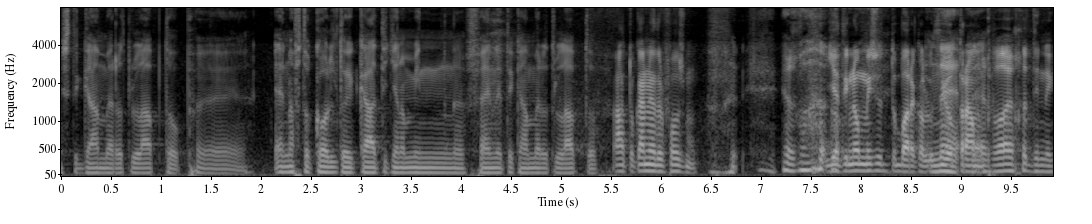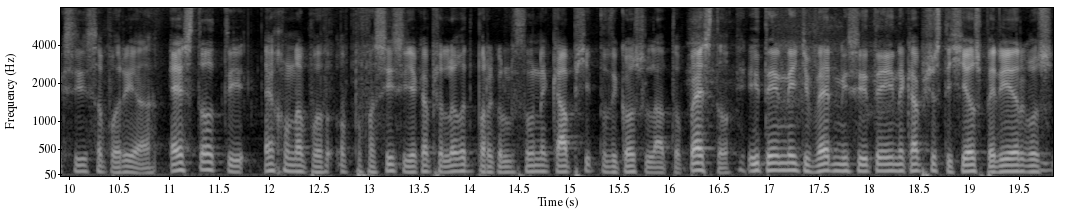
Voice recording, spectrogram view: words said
στην κάμερα του λάπτοπ ε, ένα αυτοκόλλητο ή κάτι για να μην φαίνεται η κάμερα του λάπτοπ. Α, το κάνει ο αδερφός μου. Εγώ, Γιατί νομίζω ότι τον παρακολουθεί ναι, ο Τραμπ. εγώ έχω την εξής απορία. Έστω ότι έχουν απο, αποφασίσει για κάποιο λόγο ότι παρακολουθούν κάποιοι το δικό σου λάπτοπ. Πες το. Είτε είναι η κυβέρνηση, είτε είναι κάποιος τυχαίος περίεργος,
